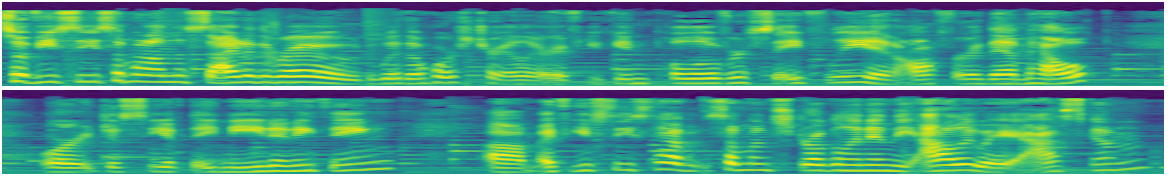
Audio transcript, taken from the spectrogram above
so if you see someone on the side of the road with a horse trailer, if you can pull over safely and offer them help or just see if they need anything, um, if you see someone struggling in the alleyway, ask them,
